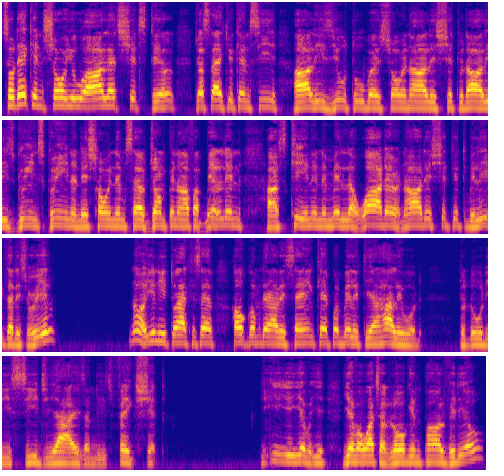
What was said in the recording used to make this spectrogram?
So they can show you all that shit still, just like you can see all these YouTubers showing all this shit with all these green screen and they're showing themselves jumping off a building or skiing in the middle of water and all this shit. You to believe that it's real? No, you need to ask yourself, how come they have the same capability of Hollywood to do these CGIs and these fake shit? You, you, you, ever, you, you ever watch a Logan Paul video?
